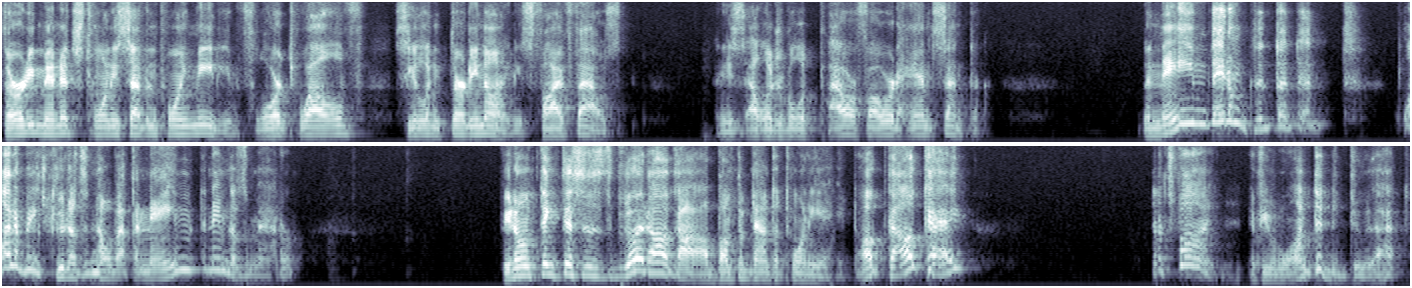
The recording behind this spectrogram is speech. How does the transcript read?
30 minutes, 27 point median, floor 12, ceiling 39. He's 5,000. And he's eligible at power forward and center. The name, they don't. The, the, the, lineup HQ doesn't know about the name. The name doesn't matter. If you don't think this is good, oh, God, I'll bump him down to 28. Okay, okay. That's fine. If you wanted to do that.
